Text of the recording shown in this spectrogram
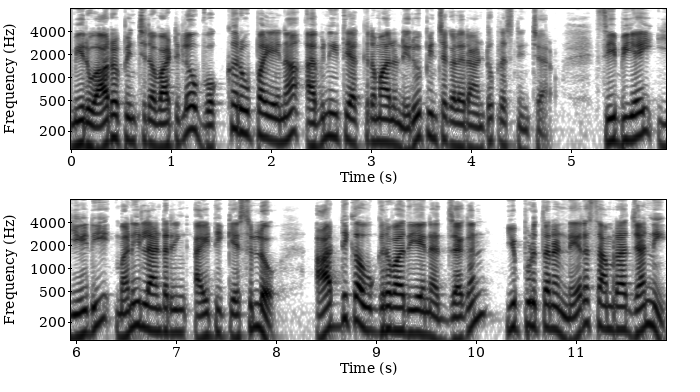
మీరు ఆరోపించిన వాటిలో ఒక్క రూపాయి అయినా అవినీతి అక్రమాలు నిరూపించగలరా అంటూ ప్రశ్నించారు. CBI ED money laundering IT కేసుల్లో ఆర్థిక ఉగ్రవాది అయిన జగన్ ఇప్పుడు తన నేర సామ్రాజ్యాన్ని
